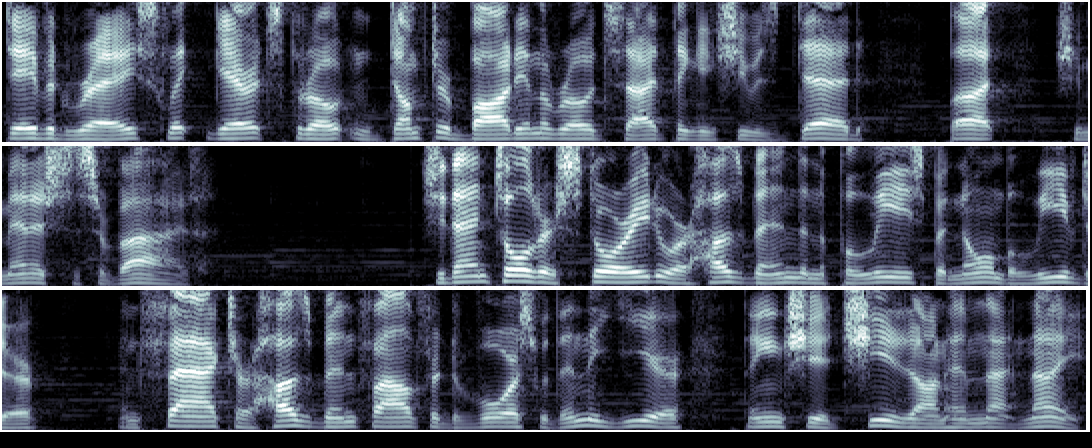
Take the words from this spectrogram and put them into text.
David Ray slit Garrett's throat and dumped her body on the roadside thinking she was dead, but she managed to survive. She then told her story to her husband and the police, but no one believed her. In fact, her husband filed for divorce within the year, thinking she had cheated on him that night.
